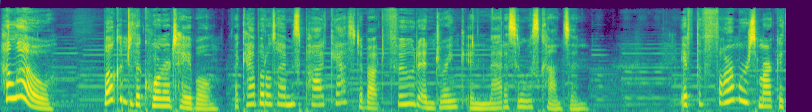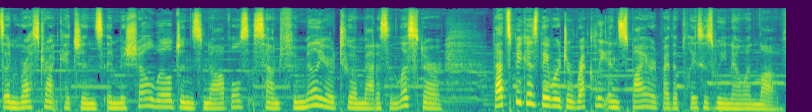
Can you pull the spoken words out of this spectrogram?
Hello! Welcome to the Corner Table, Capital Times podcast about food and drink in Madison, Wisconsin. If the farmers markets and restaurant kitchens in Michelle Wildgen's novels sound familiar to a Madison listener, that's because they were directly inspired by the places we know and love.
